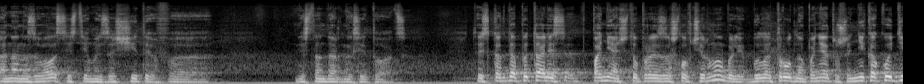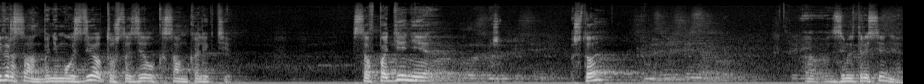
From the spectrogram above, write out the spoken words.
она называлась системой защиты в э, нестандартных ситуациях. То есть, когда пытались понять, что произошло в Чернобыле, было трудно понять, потому что никакой диверсант бы не мог сделать то, что сделал сам коллектив. Совпадение... Что? Э, Землетрясение?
